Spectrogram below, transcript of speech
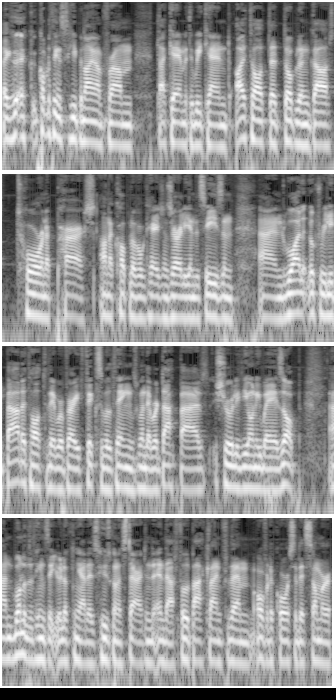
Like a couple of things to keep an eye on from that game at the weekend. I thought that Dublin got torn apart on a couple of occasions early in the season, and while it looked really bad, I thought that they were very fixable things. When they were that bad, surely the only way is up. And one of the things that you're looking at is who's going to start in, in that full back line for them over the course of this summer.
